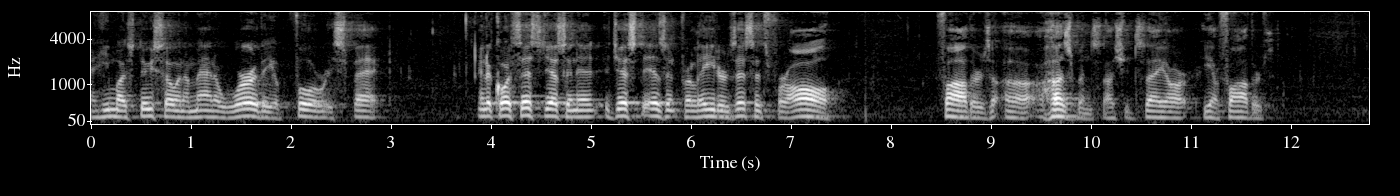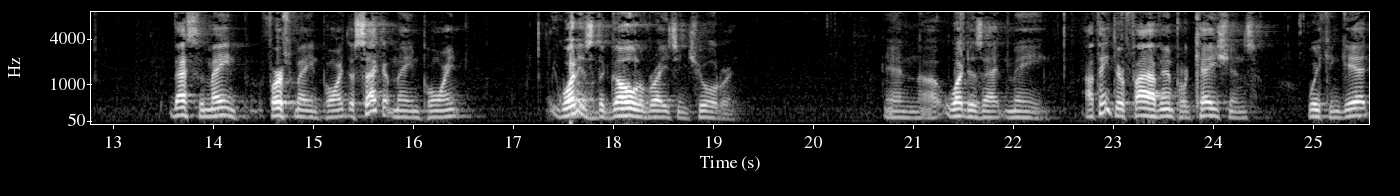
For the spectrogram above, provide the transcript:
And he must do so in a manner worthy of full respect. And of course, this just, it just isn't for leaders, this is for all fathers, uh, husbands, I should say, or, yeah, fathers. That's the main, first main point. The second main point what is the goal of raising children? And uh, what does that mean? I think there are five implications we can get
